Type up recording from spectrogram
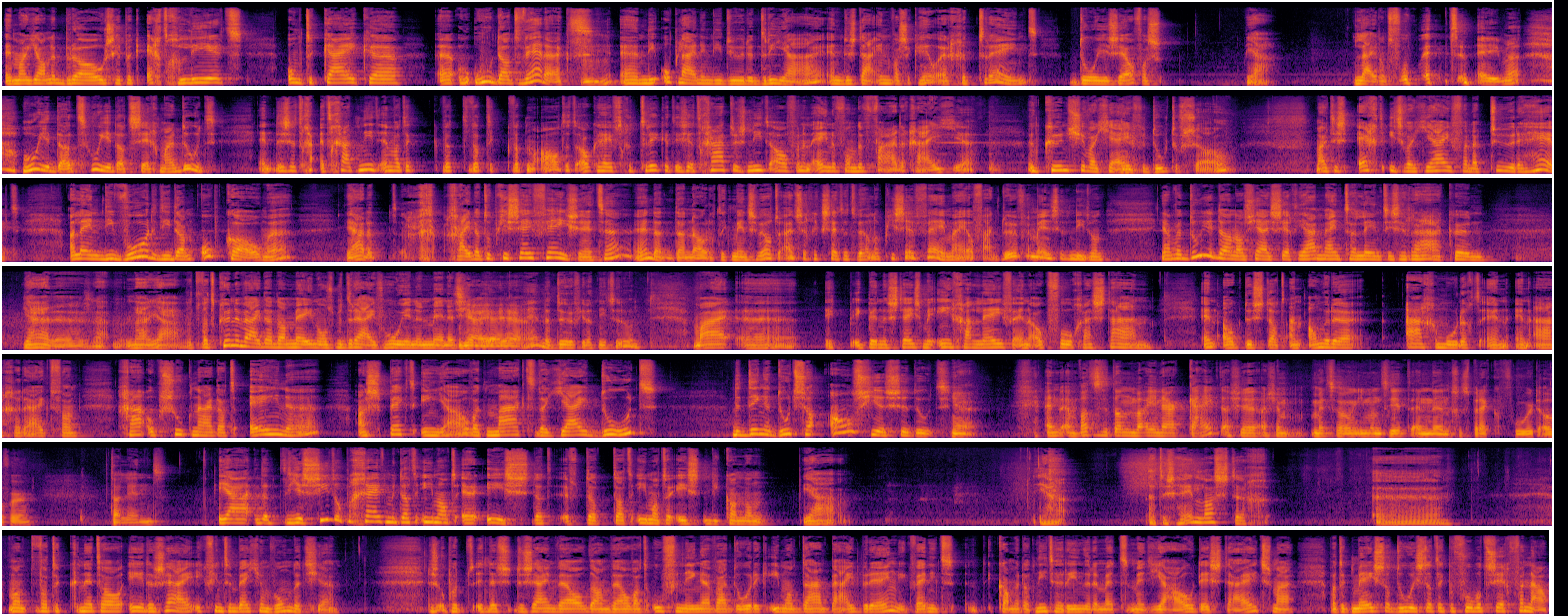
en Marianne Broos, heb ik echt geleerd om te kijken eh, hoe, hoe dat werkt. En die opleiding die duurde drie jaar. En dus daarin was ik heel erg getraind door jezelf als ja, leidend voorwerp te nemen. Hoe je dat, hoe je dat zeg maar doet. En dus het, ga- het gaat niet, en wat, ik, wat, wat, ik, wat me altijd ook heeft getriggerd, is: het gaat dus niet over een een of ander vaardigheidje. Een kunstje wat je even doet of zo. Maar het is echt iets wat jij van nature hebt. Alleen die woorden die dan opkomen. Ja, dat, ga- je dat op je cv zetten? Hè? Dan, dan nodig ik mensen wel uit. Zeg ik zet het wel op je cv. Maar heel vaak durven mensen het niet. Want ja, wat doe je dan als jij zegt: ja, mijn talent is raken. Ja, eh, nou ja, wat, wat kunnen wij daar dan mee in ons bedrijf? Hoe je een manager Ja, ja, bent, ja. hè? Dat durf je dat niet te doen. Maar eh, ik, ik ben er steeds meer in gaan leven en ook voor gaan staan. En ook dus dat aan anderen aangemoedigd en, en aangereikt van... ga op zoek naar dat ene aspect in jou... wat maakt dat jij doet, de dingen doet zoals je ze doet. ja. En, en wat is het dan waar je naar kijkt als je, als je met zo iemand zit en een gesprek voert over talent? Ja, dat, je ziet op een gegeven moment dat iemand er is. Dat, dat, dat iemand er is, die kan dan. Ja. Ja, dat is heel lastig. Eh, want wat ik net al eerder zei, ik vind het een beetje een wondertje. Dus, op het, dus er zijn wel dan wel wat oefeningen waardoor ik iemand daarbij breng. Ik weet niet, ik kan me dat niet herinneren met, met jou destijds. Maar wat ik meestal doe, is dat ik bijvoorbeeld zeg van nou,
